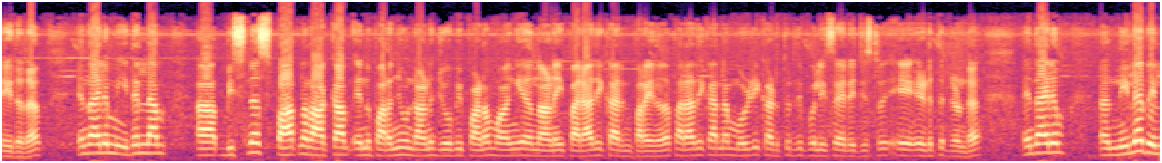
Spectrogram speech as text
ചെയ്തത്. എന്തായാലും ഇതെല്ലാം ബിസിനസ് പാർട്ണർ ആക്കാം എന്ന് പറഞ്ഞുകൊണ്ടാണ് ജോബി പണം വാങ്ങിയതെന്നാണ് ഈ പരാതിക്കാരൻ പറയുന്നത്. പരാതിക്കാരനെ മൊഴി കടുത്തുരുത്തി പോലീസ് രജിസ്റ്റർ എടുത്തിട്ടുണ്ട്. എന്തായാലും നിലവിൽ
